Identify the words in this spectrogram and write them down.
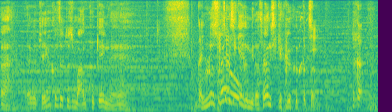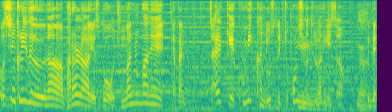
네, 약간 개그 컨셉도 좀 많고 게임 내. 그러니까 물론 실제로- 서양식 개그입니다. 서양식 개그. 그치. 그러니까 어쌔신 크리드나 발할라에서도 중간 중간에 약간 짧게 코믹한 요소들이 조금씩은 음. 들어가는 게 있어요. 네. 근데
